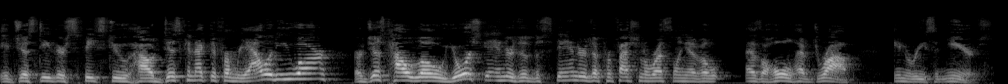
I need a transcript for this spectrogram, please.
it just either speaks to how disconnected from reality you are or just how low your standards or the standards of professional wrestling as a whole have dropped in recent years.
